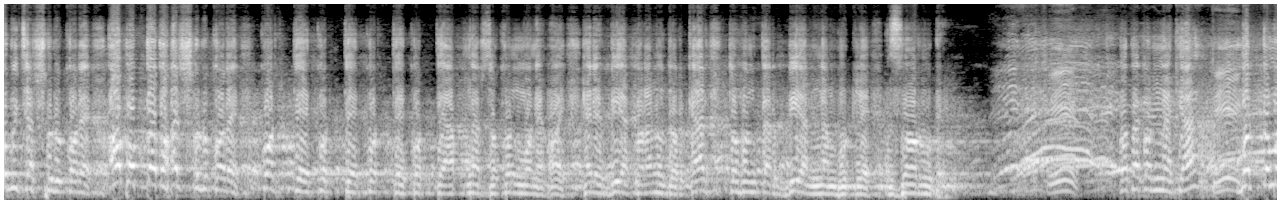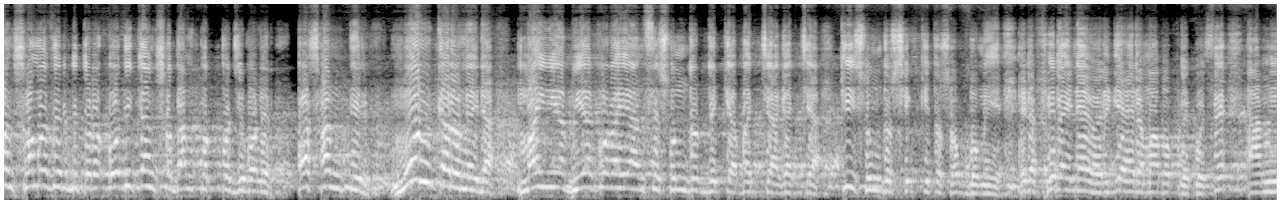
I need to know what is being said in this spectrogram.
অবিচার শুরু করে অপব্যবহার শুরু করে। করতে করতে করতে করতে আপনার যখন মনে হয় হ্যাঁ বিয়া করানো দরকার তখন তার বিয়ার নাম উঠলে জরুরে। কথা কন না কে বর্তমান সমাজের ভিতরে অধিকাংশ দাম্পত্য জীবনের অশান্তির মূল কারণ এটা মাইয়া বিয়া করাই আনছে সুন্দর দেখিয়া বাচ্চা গাচ্চা কি সুন্দর শিক্ষিত সভ্য মেয়ে। এটা ফিরাই নেয় হয়ে গিয়ে এরা মা বাপরে কইছে আমি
